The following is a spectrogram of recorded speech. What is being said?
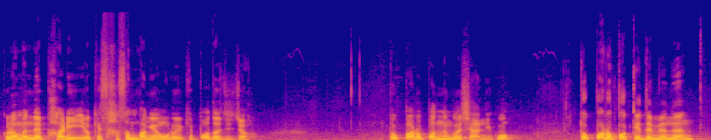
그러면 내 팔이 이렇게 사선 방향으로 이렇게 뻗어지죠. 똑바로 뻗는 것이 아니고 똑바로 뻗게 되면은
